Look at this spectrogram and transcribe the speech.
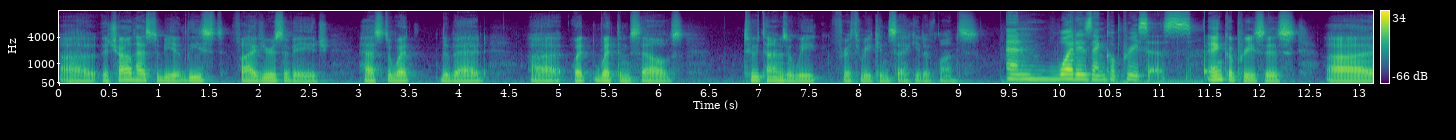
uh, the child has to be at least five years of age, has to wet the bed, uh, wet, wet themselves two times a week for three consecutive months. And what is encopresis? Encopresis uh,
